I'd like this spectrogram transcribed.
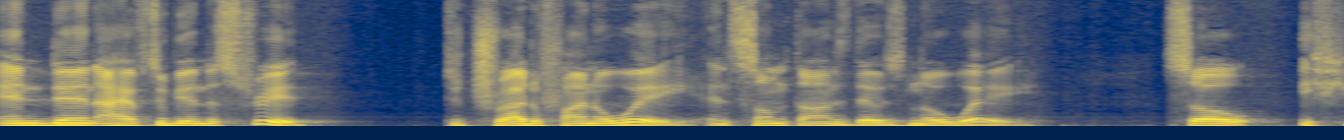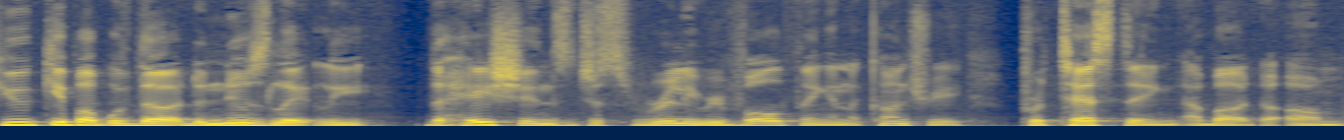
and then I have to be in the street to try to find a way, and sometimes there's no way. So if you keep up with the, the news lately, the Haitians just really revolting in the country, protesting about um,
